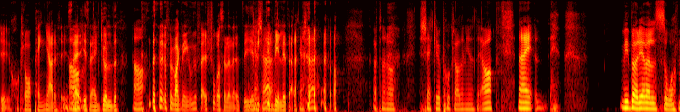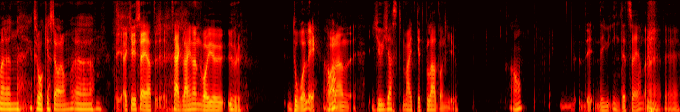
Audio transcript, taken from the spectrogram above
eh, chokladpengar i sån Ja. här, i sån här guldförpackning. Ja, Ungefär så ser den ut. Det är Det riktigt är. billigt där. kanske är det. Öppnar och käkar upp chokladen inuti. Ja, nej. Vi börjar väl så med den tråkigaste av dem. Eh, Jag kan ju säga att taglinen var ju ur dålig. Ja. Var den, you just might get blood on you. ja. Det, det är ju inte ett sägande. Det,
